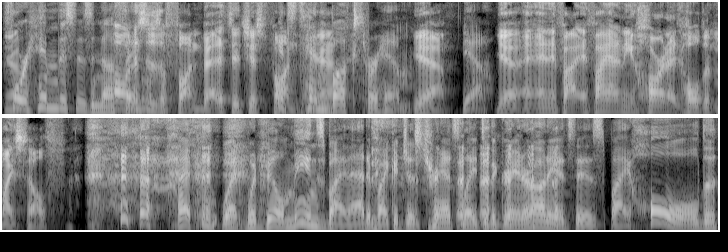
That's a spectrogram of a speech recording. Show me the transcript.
Yeah. For him, this is nothing. Oh, this is a fun bet. It's, it's just fun. It's ten Yeah. bucks for him. Yeah. Yeah. Yeah, and if I if I had any heart, I'd hold it myself. what what Bill means by that, if I could just translate to the greater audience, is by hold,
